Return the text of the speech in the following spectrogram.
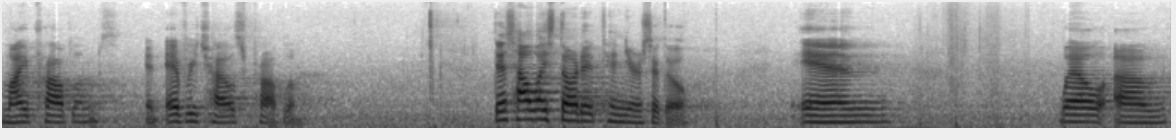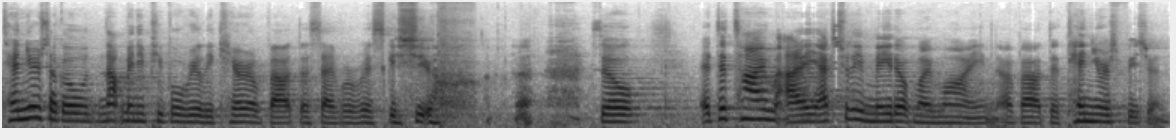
my problems, and every child's problem. That's how I started 10 years ago. And well, um, 10 years ago, not many people really care about the cyber risk issue. so at the time, I actually made up my mind about the 10 years vision.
